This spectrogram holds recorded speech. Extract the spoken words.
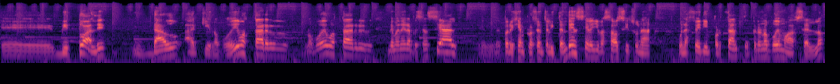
eh, virtuales, dado a que no podíamos estar, no podemos estar de manera presencial. Por ejemplo, frente a la Intendencia, el año pasado se hizo una, una feria importante, pero no podemos hacerlo.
